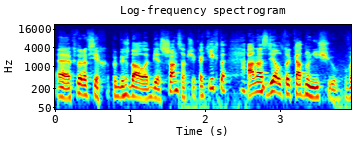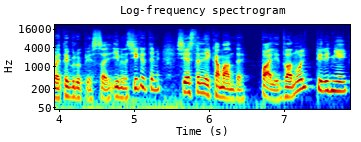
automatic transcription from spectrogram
э, которая всех побеждала без шансов вообще каких-то. Она сделала только одну ничью в этой группе с именно секретами. Все остальные команды пали 2-0 перед ней.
